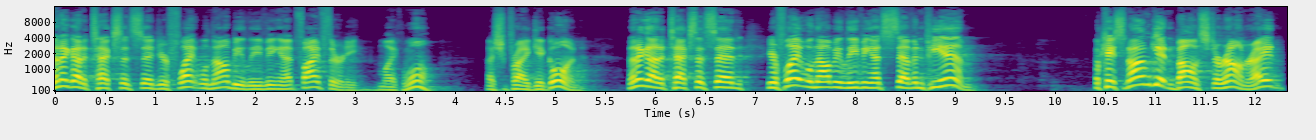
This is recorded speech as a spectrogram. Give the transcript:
Then I got a text that said, Your flight will now be leaving at 5.30. I'm like, whoa, I should probably get going. Then I got a text that said, Your flight will now be leaving at 7 p.m. Okay, so now I'm getting bounced around, right?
